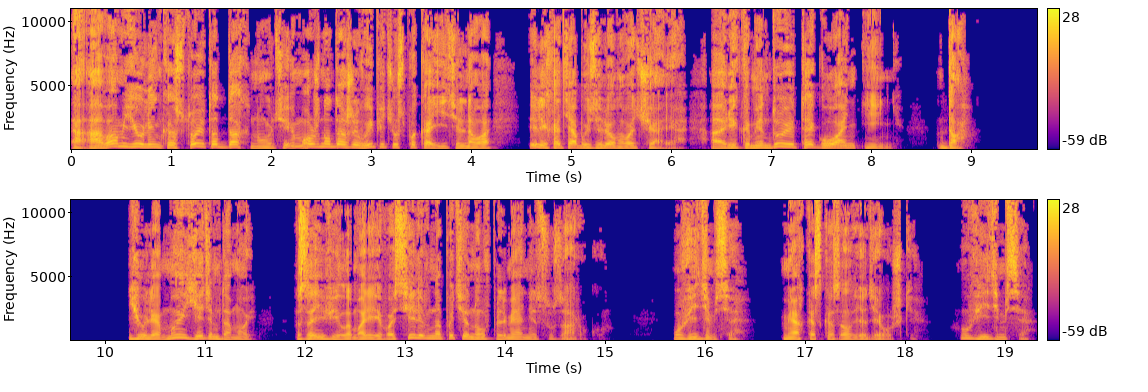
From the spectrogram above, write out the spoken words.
А, а вам, Юленька, стоит отдохнуть, и можно даже выпить успокоительного или хотя бы зеленого чая. А рекомендую Тэгуань-инь. Да. Юля, мы едем домой. — заявила Мария Васильевна, потянув племянницу за руку. «Увидимся», — мягко сказал я девушке. «Увидимся»,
